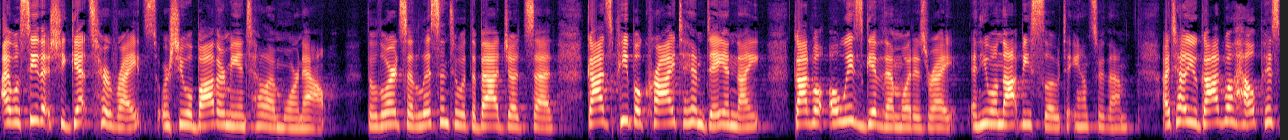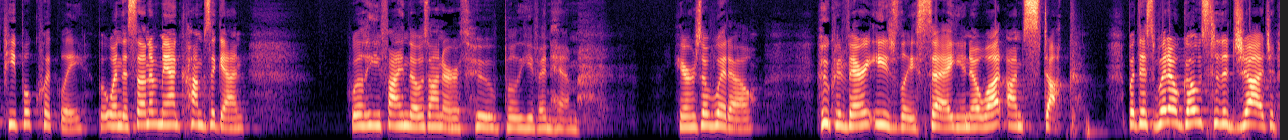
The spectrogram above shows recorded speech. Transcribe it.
I will see that she gets her rights or she will bother me until I'm worn out. The Lord said, Listen to what the bad judge said. God's people cry to him day and night. God will always give them what is right, and he will not be slow to answer them. I tell you, God will help his people quickly, but when the Son of Man comes again, will he find those on earth who believe in him? Here's a widow who could very easily say, You know what? I'm stuck. But this widow goes to the judge and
